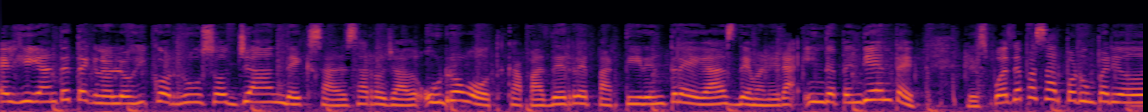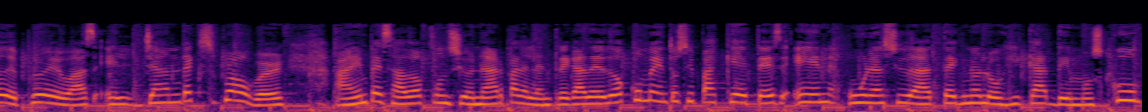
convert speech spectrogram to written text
El gigante tecnológico ruso Yandex ha desarrollado un robot capaz de repartir entregas de manera independiente. Después de pasar por un periodo de pruebas, el Yandex Rover ha empezado a funcionar para la entrega de documentos y paquetes en una ciudad tecnológica de Moscú.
